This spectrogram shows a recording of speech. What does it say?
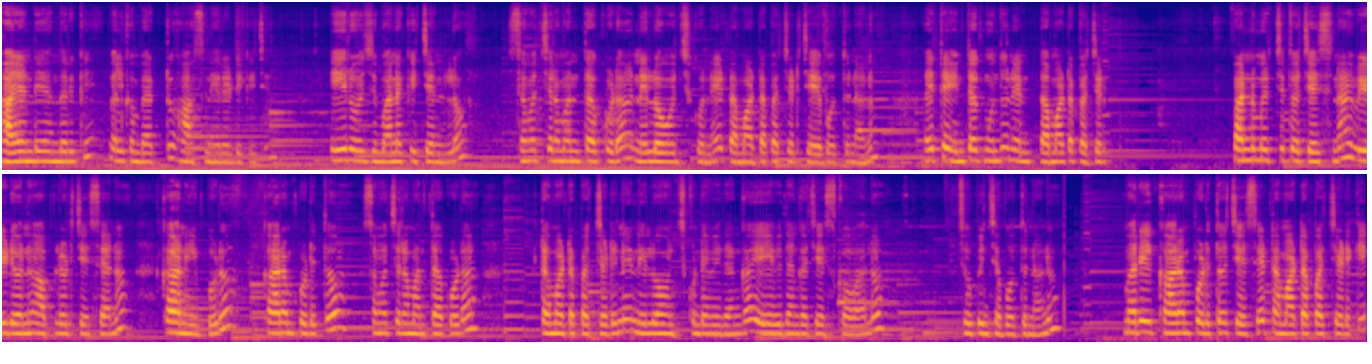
హాయ్ అండి అందరికీ. Welcome back to Hasini Reddy kitchen. ఈరోజు మన కిచెన్లో సంవత్సరం అంతా కూడా నిల్వ ఉంచుకునే టమాటా పచ్చడి చేయబోతున్నాను. అయితే ఇంతకుముందు నేను టమాటా పచ్చడి పండు మిర్చితో చేసిన వీడియోను అప్లోడ్ చేశాను. కానీ ఇప్పుడు కారం పొడితో సంవత్సరం అంతా కూడా టమాటా పచ్చడిని నిల్వ ఉంచుకునే విధంగా ఏ విధంగా చేసుకోవాలో చూపించబోతున్నాను. మరి కారం పొడితో చేసే టమాటా పచ్చడికి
